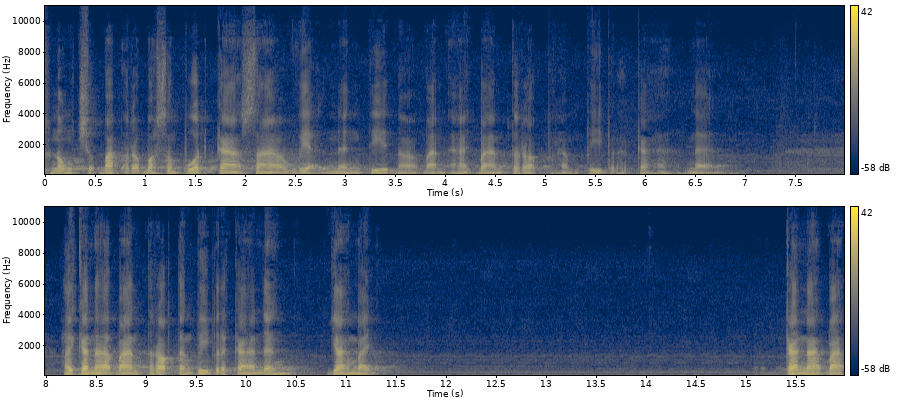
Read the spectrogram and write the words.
ក្នុងច្បាប់របស់សម្ពុតការសាវៈនឹងទៀតណបានអាចបានត្រប់7ប្រការណា ហើយកាលណាបានត្រប់ទាំងពីរប្រការហ្នឹងយ៉ាងម៉េចកាលណាបាន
